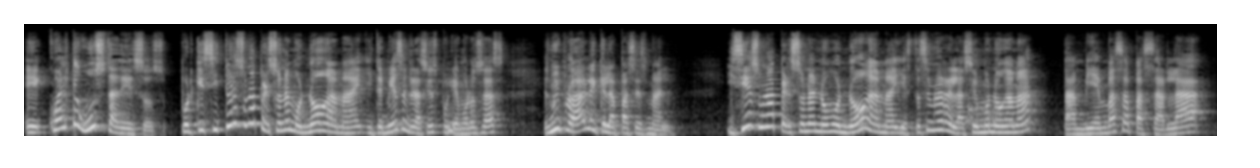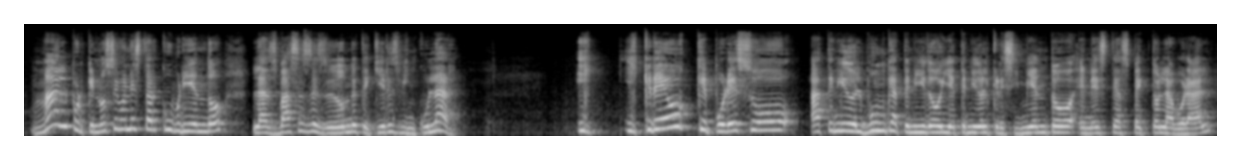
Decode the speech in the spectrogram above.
eh, ¿cuál te gusta de esos? Porque si tú eres una persona monógama y terminas en relaciones poliamorosas, es muy probable que la pases mal. Y si es una persona no monógama y estás en una relación monógama, también vas a pasarla mal porque no se van a estar cubriendo las bases desde donde te quieres vincular. Y, y creo que por eso ha tenido el boom que ha tenido y ha tenido el crecimiento en este aspecto laboral,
